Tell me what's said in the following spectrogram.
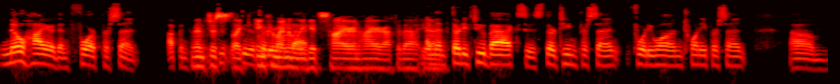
no higher than four percent up until and then just like incrementally back. gets higher and higher after that. Yeah. and then 32 backs is 13 percent 41 20 percent um,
